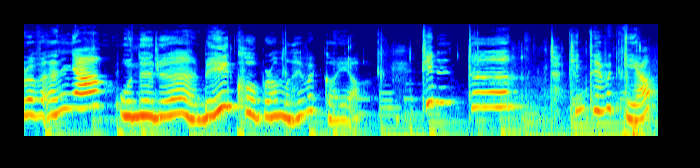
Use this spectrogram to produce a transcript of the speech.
여러분 안녕. 오늘은 메이크업을 한번 해볼 거예요. 틴트. 자, 틴트 해볼게요.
